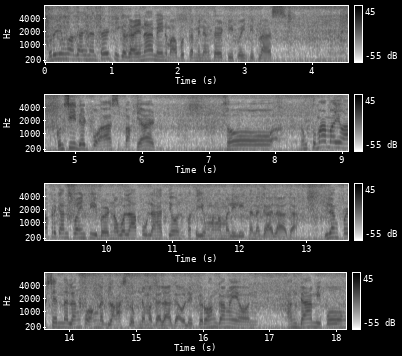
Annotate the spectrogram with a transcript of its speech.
Pero yung kagaya ng 30 kagaya namin umabot kami ng 30 20 plus. Considered po as backyard so nung tumama yung African swine fever nawala po lahat yon pati yung mga maliliit na nag-aalaga ilang percent na lang po ang naglakas loob na mag-alaga ulit pero hanggang ngayon ang dami pong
